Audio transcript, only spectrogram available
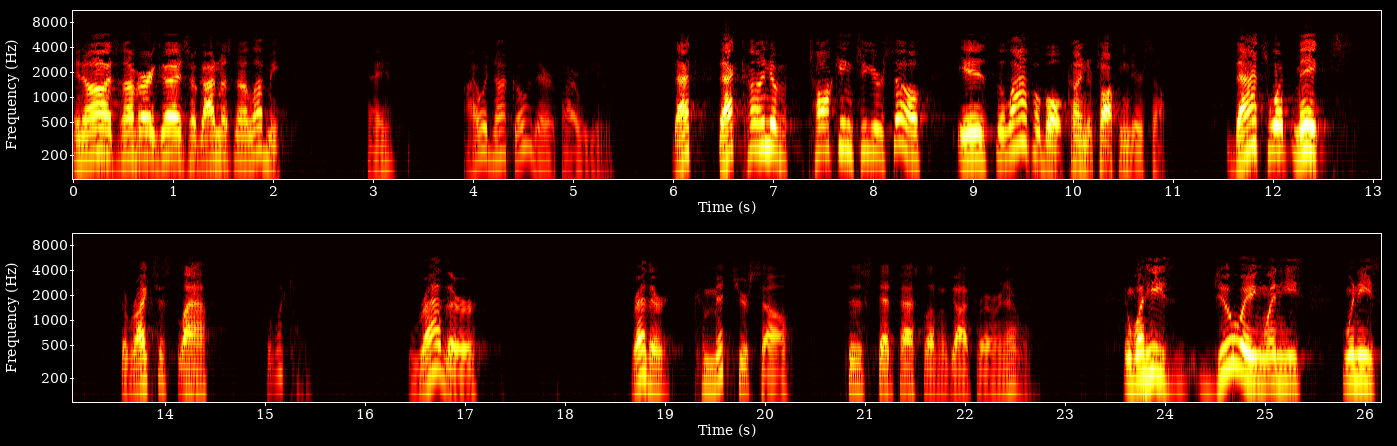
and oh, it's not very good, so God must not love me. Okay? I would not go there if I were you. That's, that kind of talking to yourself is the laughable kind of talking to yourself. That's what makes the righteous laugh at the wicked. Rather, rather, commit yourself to the steadfast love of God forever and ever. And what he's doing when he's, when he's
